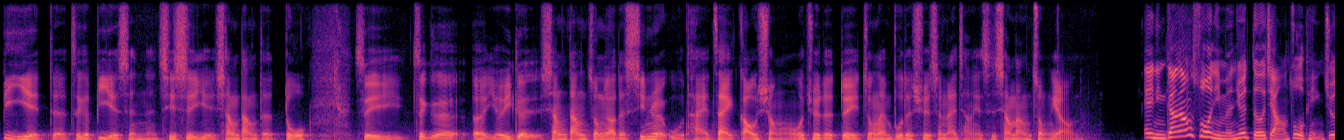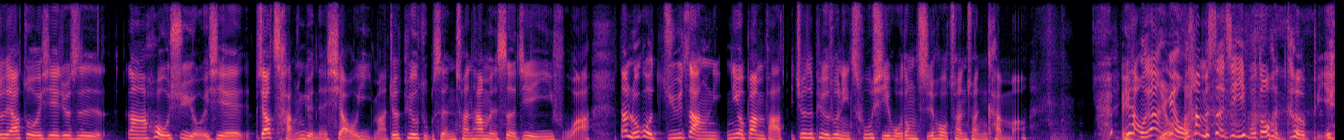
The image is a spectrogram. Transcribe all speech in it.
毕业的这个毕业生呢，其实也相当的多。所以这个呃，有一个相当重要的新锐舞台在高雄，我觉得对中南部的学生来讲也是相当重要的。哎、你刚刚说你们因为得奖的作品就是要做一些，就是让它后续有一些比较长远的效益嘛，就譬如主持人穿他们设计的衣服啊。那如果局长你你有办法，就是譬如说你出席活动之后穿穿看吗？因为我要、有因为我他们设计衣服都很特别，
